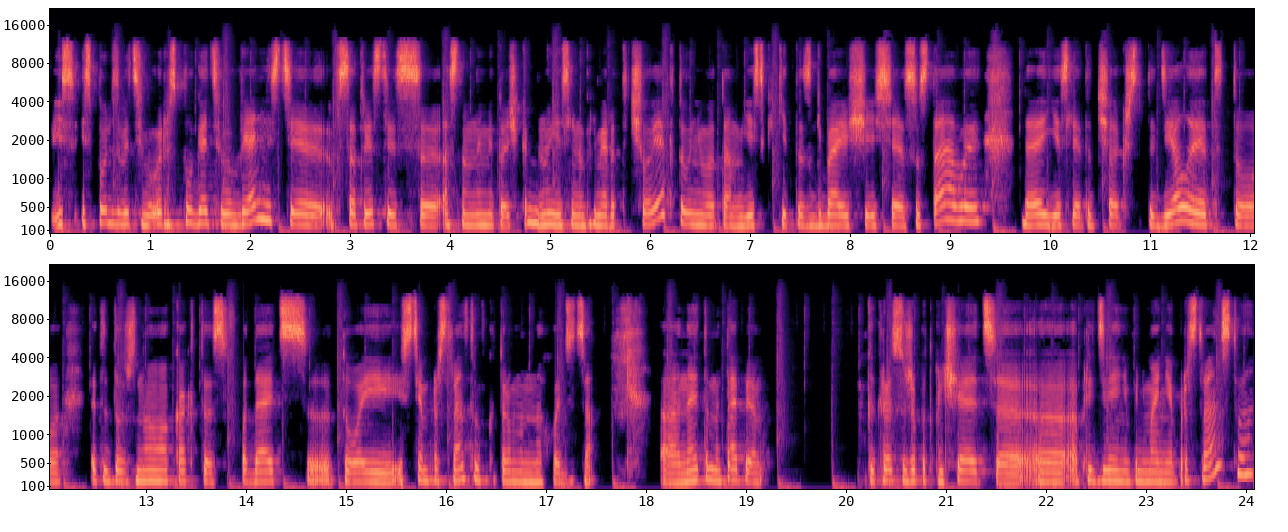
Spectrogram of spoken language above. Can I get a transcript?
использовать его, располагать его в реальности в соответствии с основными точками. Ну, если, например, это человек, то у него там есть какие-то сгибающиеся суставы, да, если этот человек что-то делает, то это должно как-то совпадать с, той, с тем пространством, в котором он находится. А на этом этапе как раз уже подключается э, определение понимания пространства.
